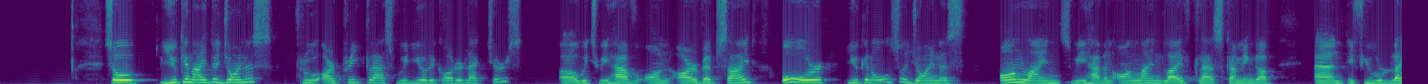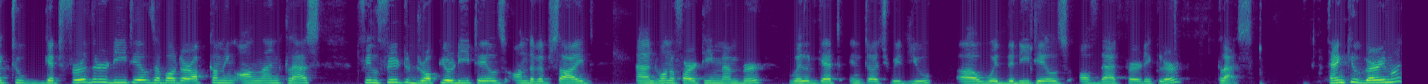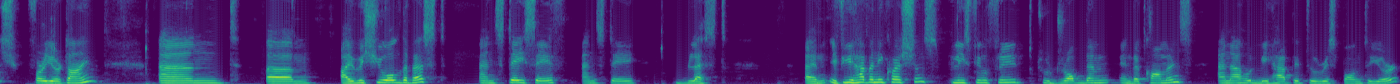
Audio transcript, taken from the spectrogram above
So you can either join us through our pre-class video recorded lectures, uh, which we have on our website, or you can also join us online. So we have an online live class coming up. And if you would like to get further details about our upcoming online class, feel free to drop your details on the website and one of our team member will get in touch with you uh, with the details of that particular class. Thank you very much for your time. And um, I wish you all the best and stay safe and stay blessed. And if you have any questions, please feel free to drop them in the comments and I would be happy to respond to your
